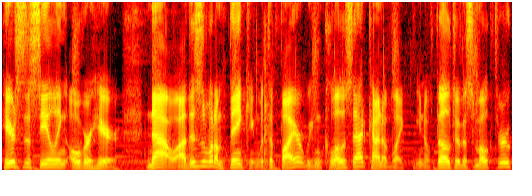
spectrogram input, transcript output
here's the ceiling over here. Now, uh, this is what I'm thinking. With the fire, we can close that, kind of like, you know, filter the smoke through.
